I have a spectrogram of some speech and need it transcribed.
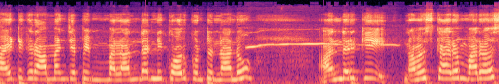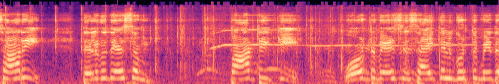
బయటకు రామని చెప్పి మిమ్మల్ని అందరినీ కోరుకుంటున్నాను. అందరికీ నమస్కారం. మరోసారి తెలుగుదేశం పార్టీకి ఓటు వేసి సైకిల్ గుర్తు మీద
